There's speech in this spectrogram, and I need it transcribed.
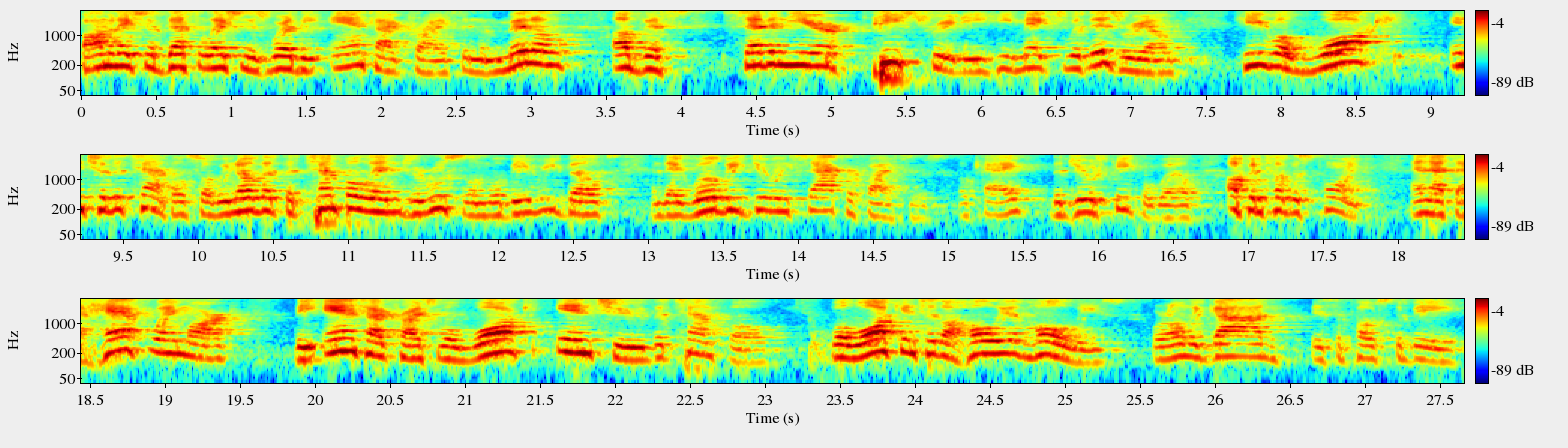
Abomination of desolation is where the Antichrist, in the middle of this seven year peace treaty he makes with Israel, he will walk into the temple. So we know that the temple in Jerusalem will be rebuilt and they will be doing sacrifices, okay? The Jewish people will, up until this point. And at the halfway mark, the Antichrist will walk into the temple, will walk into the Holy of Holies, where only God is supposed to be,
